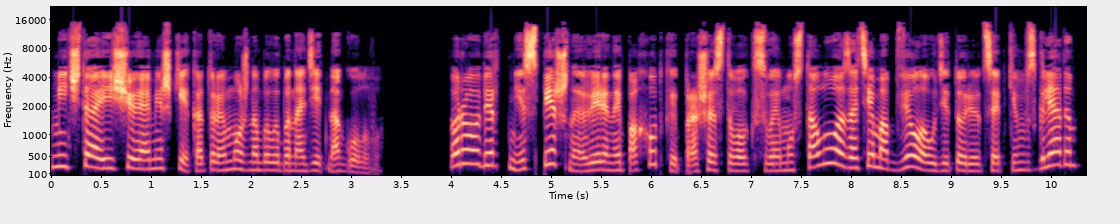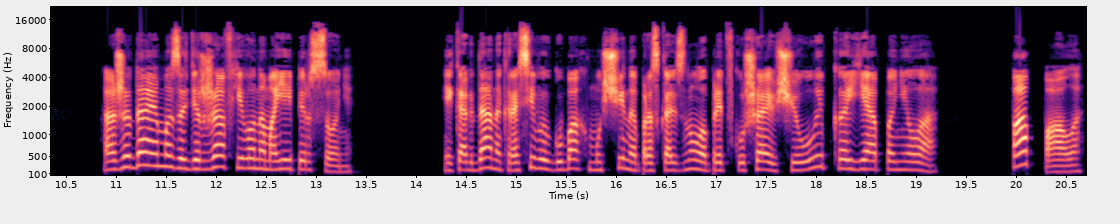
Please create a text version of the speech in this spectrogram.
мечтая еще и о мешке, который можно было бы надеть на голову. Роберт неспешной, уверенной походкой прошествовал к своему столу, а затем обвел аудиторию цепким взглядом, ожидаемо задержав его на моей персоне. И когда на красивых губах мужчины проскользнула предвкушающая улыбка, я поняла. Попала.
